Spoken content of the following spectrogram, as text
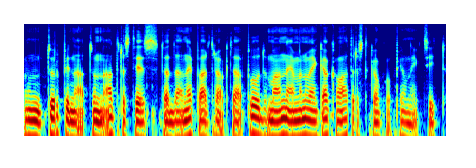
un turpināt un atrasties tādā nepārtrauktā plūdumā. Nē, man vajag atkal atrast kaut ko pilnīgi citu.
